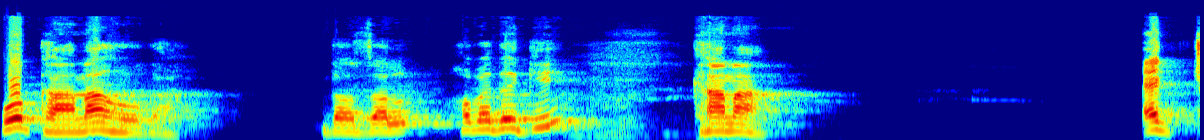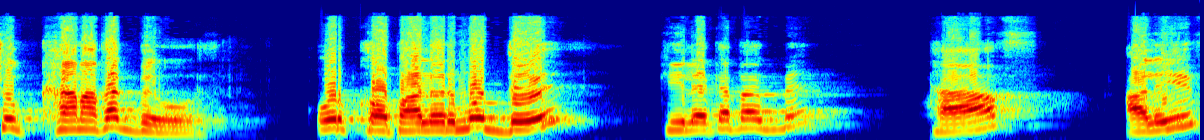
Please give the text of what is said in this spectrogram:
ও খানা হোগা। দজ্জাল হবে দেখি? খানা। এক চোখ খানা থাকবে ওর। ওর কপালের মধ্যে কি লেখা থাকবে? কাফ, আলিফ,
